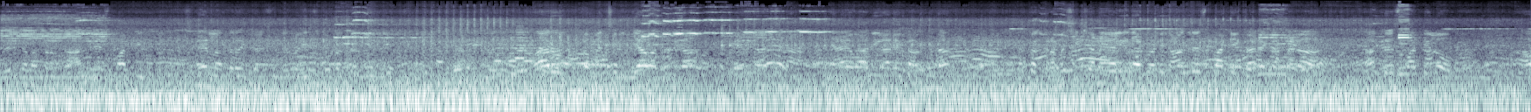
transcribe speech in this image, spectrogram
వేడుకలందరూ కాంగ్రెస్ పార్టీ శ్రేణులందరూ కలిసి నిర్వహించుకోవడం జరిగింది వారు ఒక మంచి విద్యావంతుడిగా పేరుగాంచిన న్యాయవాదిగానే కాకుండా ఒక క్రమశిక్షణ కలిగినటువంటి కాంగ్రెస్ పార్టీ కార్యకర్తగా కాంగ్రెస్ పార్టీలో ఆ ఒక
